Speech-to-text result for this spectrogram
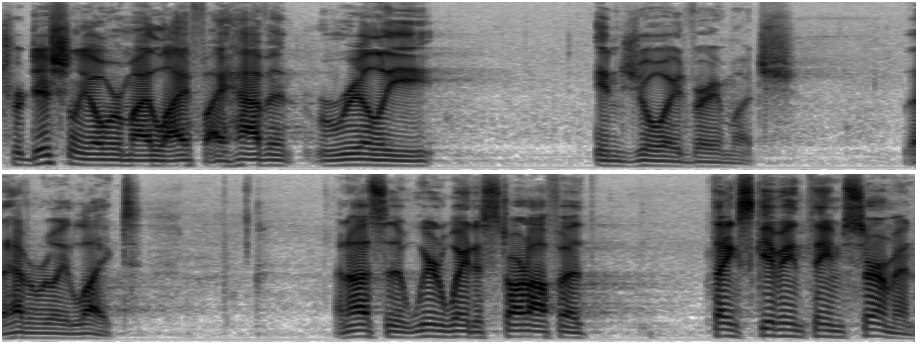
traditionally over my life I haven't really enjoyed very much, that I haven't really liked. I know that's a weird way to start off a Thanksgiving themed sermon.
